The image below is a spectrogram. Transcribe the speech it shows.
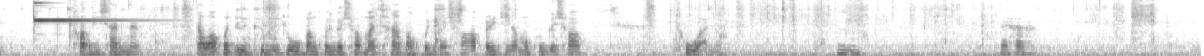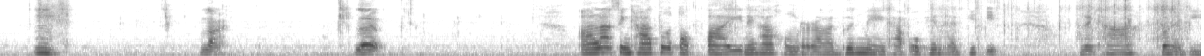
ส ของดิฉันนะ แต่ว่าคนอื่นคือไม่รู้ บางคนก็ชอบมัทฉะบางคนก็ชอบออริจินอลบางคนก็ชอบถั่วเนาะอืมนะคะ อืมล่ะเลิศเอาละสินค้าตัวต่อไปนะคะของร้านเพื่อนเมย์ค่ะ Open and Eat It นะคะ ตัวไหนดี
